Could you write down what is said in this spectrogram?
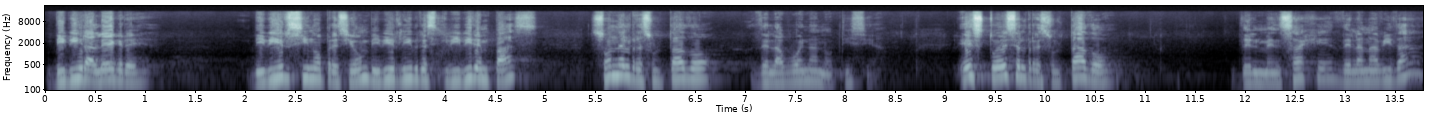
vivir alegre, vivir sin opresión, vivir libres y vivir en paz, son el resultado de la buena noticia. Esto es el resultado del mensaje de la Navidad.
